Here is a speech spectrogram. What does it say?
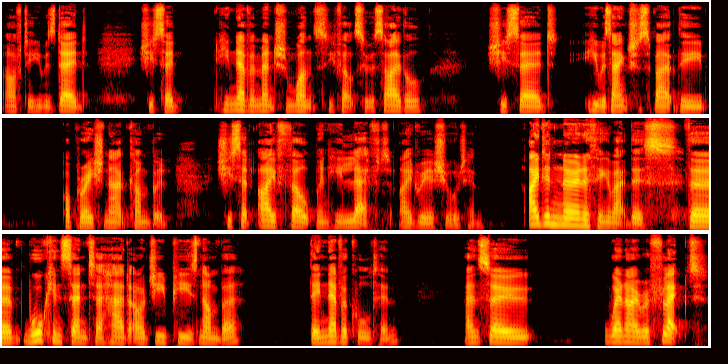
after he was dead, she said he never mentioned once he felt suicidal. She said he was anxious about the operation outcome, but she said, I felt when he left, I'd reassured him. I didn't know anything about this. The walk in centre had our GP's number. They never called him. And so when I reflect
